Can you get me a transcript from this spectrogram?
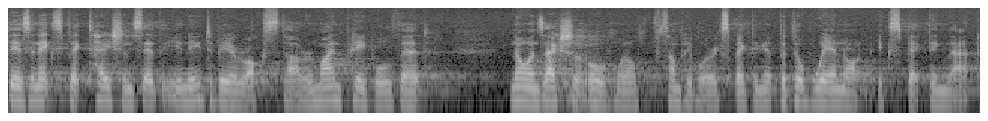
there's an expectation set that you need to be a rock star. Remind people that no one's actually, oh, well, some people are expecting it, but that we're not expecting that.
